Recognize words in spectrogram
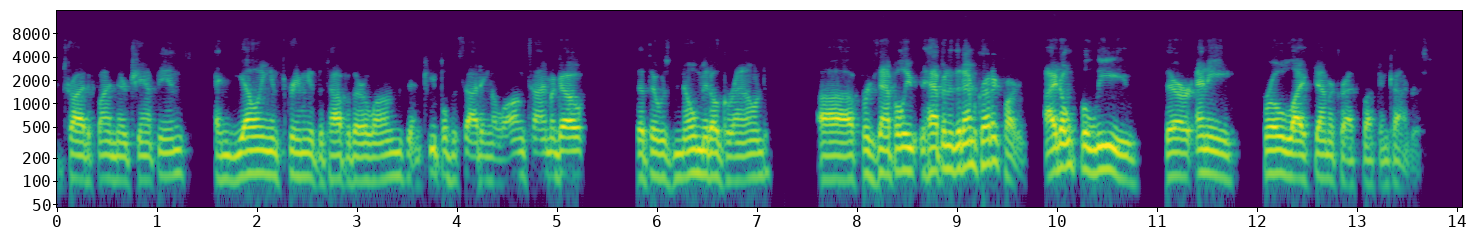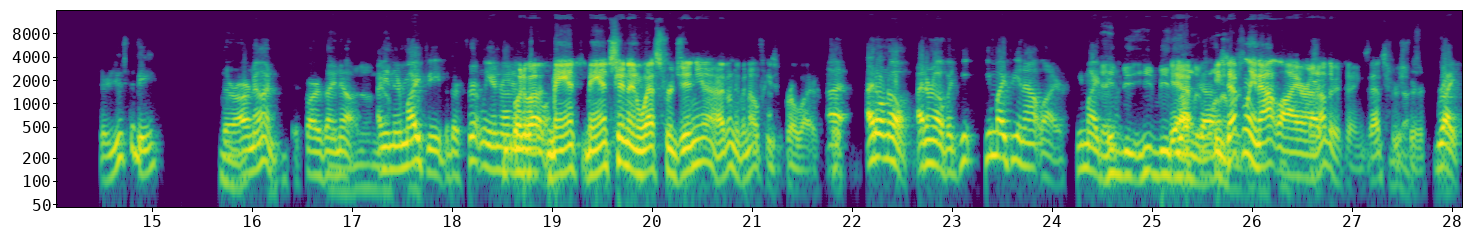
to try to find their champions and yelling and screaming at the top of their lungs, and people deciding a long time ago that there was no middle ground. Uh, for example, it happened to the Democratic Party. I don't believe there are any pro life Democrats left in Congress. There used to be. There hmm. are none, as far as I know. No, no, no. I mean, there might be, but there certainly are none. What about Man- Manchin in West Virginia? I don't even know if he's pro-life. Uh, I don't know. I don't know, but he, he might be an outlier. He might yeah, be. He'd be, he'd be yeah, he's definitely an outlier on other things. That's for yes. sure. Right,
